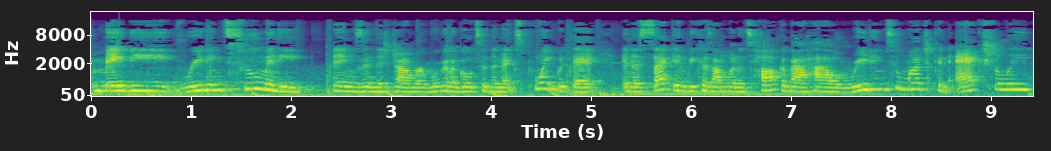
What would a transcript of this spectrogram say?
maybe reading too many things in this genre. We're going to go to the next point with that in a second because I'm going to talk about how reading too much can actually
